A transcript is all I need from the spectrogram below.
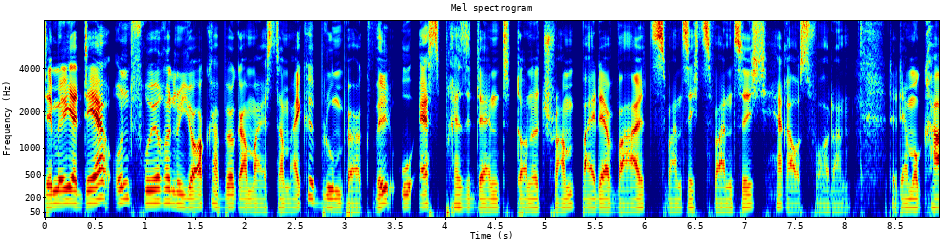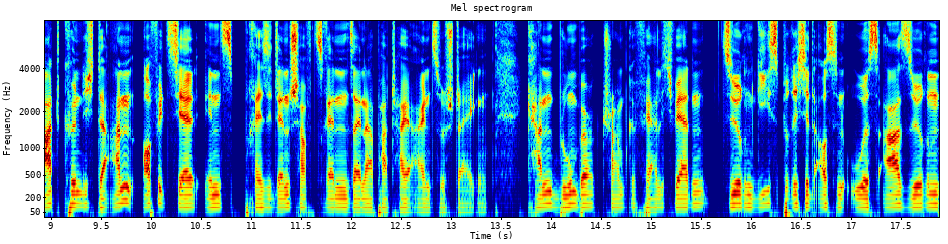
Der Milliardär und frühere New Yorker Bürgermeister Michael Bloomberg will US-Präsident Donald Trump bei der Wahl 2020 herausfordern. Der Demokrat kündigte an, offiziell ins Präsidentschaftsrennen seiner Partei einzusteigen. Kann Bloomberg Trump gefährlich werden? Sören Gies berichtet aus den USA. Sören,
